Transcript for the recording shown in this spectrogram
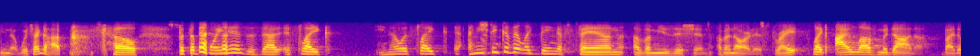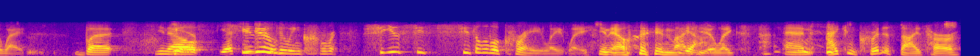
you know, which I got. so, but the point is, is that it's like you know, it's like I mean, think of it like being a fan of a musician, of an artist, right? Like I love Madonna, by the way, but you know, yes, yes she's you do. doing cra- she's she's she's a little cray lately, you know, in my yeah. view. Like, and I can criticize her,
